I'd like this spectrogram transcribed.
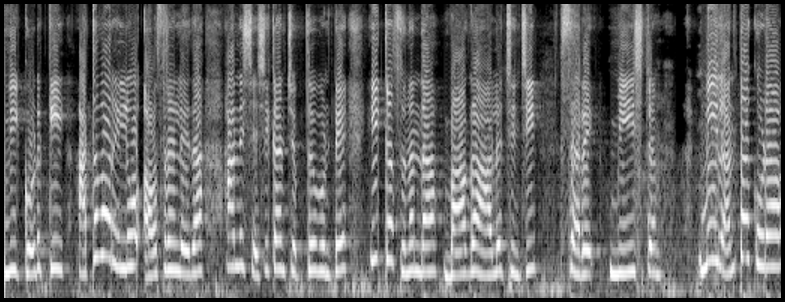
నీ కొడుక్కి అత్తవారిల్లు అవసరం లేదా? అని శశికాంత్ చెప్తూ ఉంటే ఇక సునంద బాగా ఆలోచించి సరే మీ ఇష్టం. మీరంతా కూడా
